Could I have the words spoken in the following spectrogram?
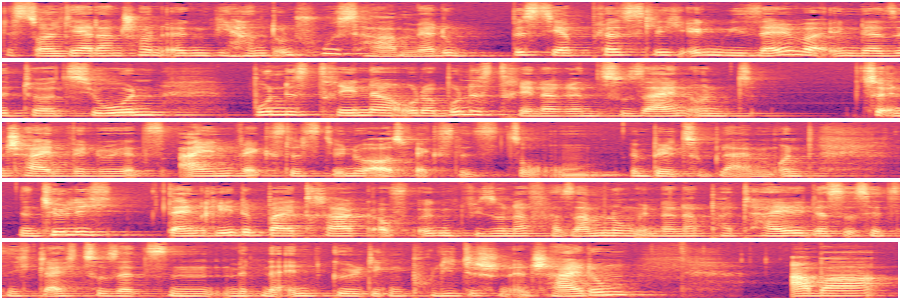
das sollte ja dann schon irgendwie Hand und Fuß haben. Ja, du bist ja plötzlich irgendwie selber in der Situation, Bundestrainer oder Bundestrainerin zu sein und zu entscheiden, wenn du jetzt einwechselst, wenn du auswechselst, so um im Bild zu bleiben. Und natürlich dein Redebeitrag auf irgendwie so einer Versammlung in deiner Partei, das ist jetzt nicht gleichzusetzen mit einer endgültigen politischen Entscheidung, aber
